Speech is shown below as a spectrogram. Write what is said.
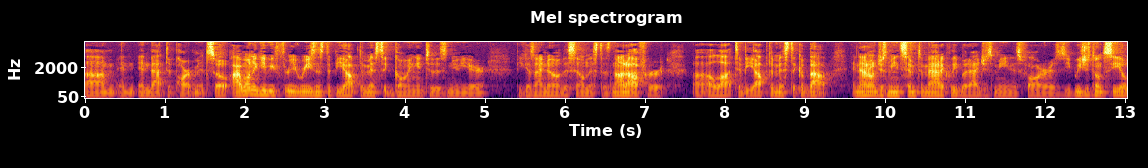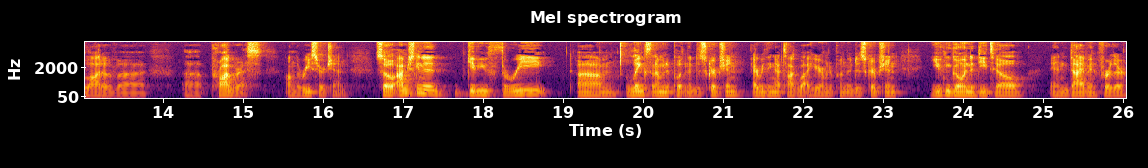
um, in, in that department. So, I want to give you three reasons to be optimistic going into this new year because I know this illness does not offer uh, a lot to be optimistic about. And I don't just mean symptomatically, but I just mean as far as we just don't see a lot of uh, uh, progress on the research end. So I'm just going to give you three um, links that I'm going to put in the description. Everything I talk about here, I'm going to put in the description. You can go into detail and dive in further.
